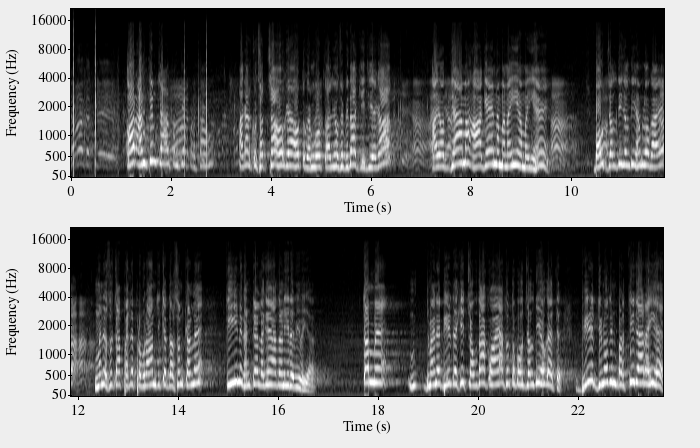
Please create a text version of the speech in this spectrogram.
बहुत अच्छे। और अंतिम चार पंक्तियाँ पढ़ता हूँ। अगर कुछ अच्छा हो गया हो तो घनघोर तालियों से विदा कीजिएगा। हाँ अयोध्या में आगे न मनई हैं हाँ। बहुत जल्दी जल्दी हम लोग आए। हाँ, हाँ, मैंने सोचा पहले प्रभु राम जी के दर्शन कर लें। तीन घंटे लगे आदरणीय रवि भैया। तब मैं मैंने भीड़ देखी चौदह को आया था तो बहुत जल्दी हो गए थे। भीड़ दिनों दिन बढ़ती जा रही है।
